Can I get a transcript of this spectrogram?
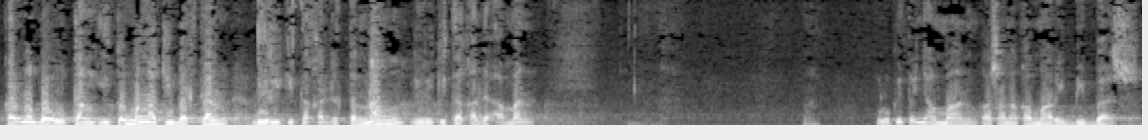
karena berhutang itu mengakibatkan diri kita kada tenang, diri kita kada aman. Dulu kita nyaman, kasana kamari bebas,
